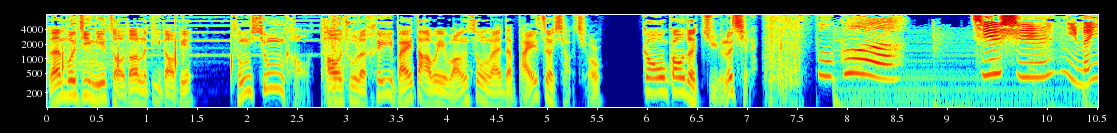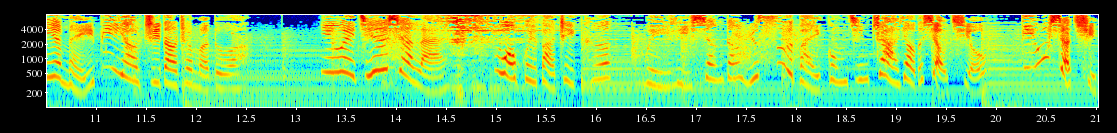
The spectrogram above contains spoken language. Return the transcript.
兰博基尼走到了地道边，从胸口掏出了黑白大胃王送来的白色小球，高高的举了起来。不过，其实你们也没必要知道这么多，因为接下来我会把这颗威力相当于四百公斤炸药的小球丢下去。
